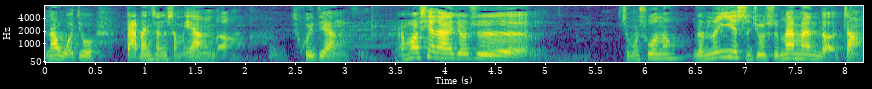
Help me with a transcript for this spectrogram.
那我就打扮成什么样的。会这样子，然后现在就是怎么说呢？人的意识就是慢慢的长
